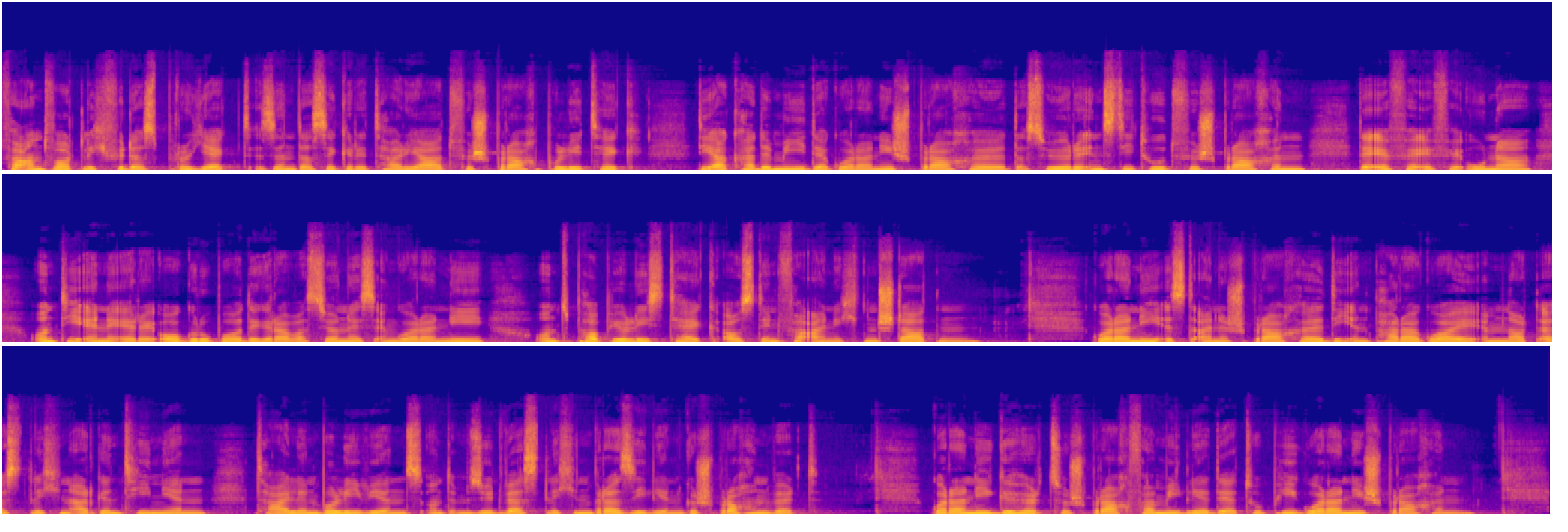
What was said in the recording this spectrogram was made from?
Verantwortlich für das Projekt sind das Sekretariat für Sprachpolitik, die Akademie der Guarani-Sprache, das Höhere Institut für Sprachen der FFUNA und die NRO Grupo de Grabaciones en Guarani und Populis Tech aus den Vereinigten Staaten. Guarani ist eine Sprache, die in Paraguay, im nordöstlichen Argentinien, Teilen Boliviens und im südwestlichen Brasilien gesprochen wird. Guarani gehört zur Sprachfamilie der Tupi-Guarani-Sprachen.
